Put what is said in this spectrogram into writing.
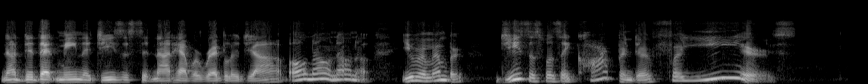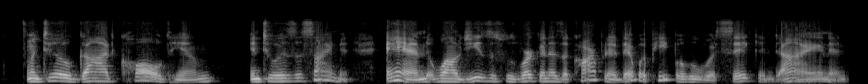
Now, did that mean that Jesus did not have a regular job? Oh, no, no, no. You remember, Jesus was a carpenter for years until God called him into his assignment. And while Jesus was working as a carpenter, there were people who were sick and dying and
